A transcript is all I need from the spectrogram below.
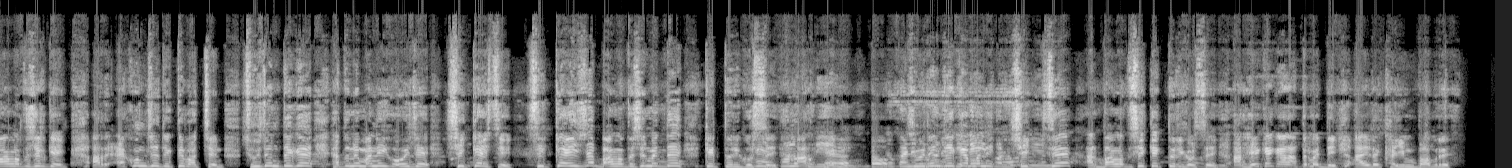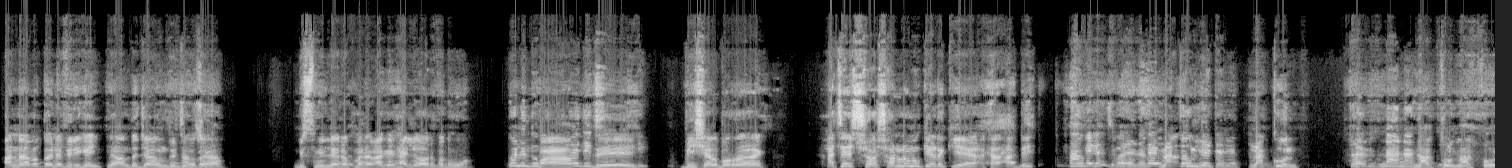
বাংলাদেশের কেক আর এখন যে দেখতে পাচ্ছেন সুইডেন থেকে এতনে মানে ওই যে শিক্ষা এসছে। শিক্ষা এসে বাংলাদেশের মধ্যে কেক তৈরি করছে। হ্যাঁ, আর করি হ্যাঁ, সুইডেন থেকে মানে শিখছে আর বাংলাদেশে কেক তৈরি করছে। আর হে কেক আর হাতের মধ্যে। আর এটা খাইম বাবুরে। আবার কইনা ফিরি খাই। না আনতে যা বিসমিল্লাহ রহমান আগে খাইলে আর কত রে বিশাল বড় এক। আচ্ছা স্বর্ণমুখী এটা কি? আদি পারে নাকুল নাকুল? চক- না না নাগপুর নাগপুর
